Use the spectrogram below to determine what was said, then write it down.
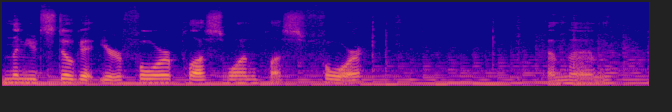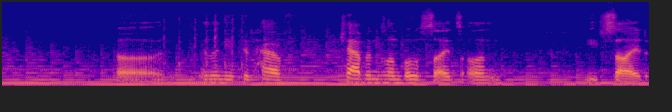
and then you'd still get your four plus one plus four, and then uh, and then you could have cabins on both sides on each side.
